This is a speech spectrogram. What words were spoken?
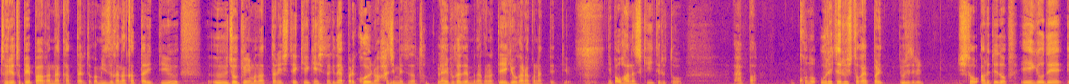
トイレットペーパーがなかったりとか水がなかったりっていうう状況にもなったりして経験してたけどやっぱりこういうのは初めてだと。ライブが全部なくなって営業がなくなってっていう。やっぱお話聞いてるとやっぱこの売れてる人がやっぱり売れてる人ある程度営業で、え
